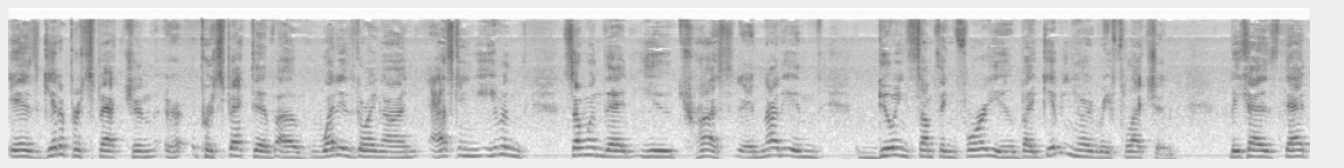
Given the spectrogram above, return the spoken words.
Is get a perspective er, perspective of what is going on. Asking even someone that you trust, and not in doing something for you, by giving you a reflection because that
